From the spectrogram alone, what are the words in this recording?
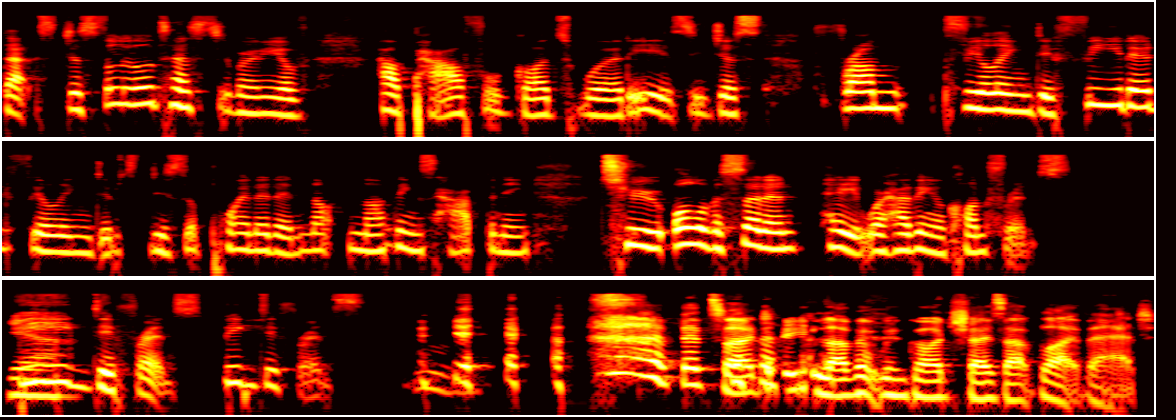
that's just a little testimony of how powerful God's word is. It just from feeling defeated, feeling dis- disappointed, and not, nothing's happening to all of a sudden, hey, we're having a conference. Yeah. Big difference, big difference. Mm. Yeah, that's right. Do love it when God shows up like that.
